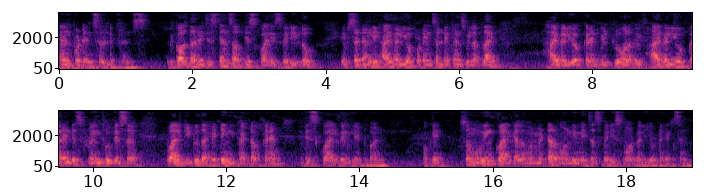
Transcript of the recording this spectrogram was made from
and potential difference. Because the resistance of this coil is very low if suddenly high value of potential difference will apply high value of current will flow or if high value of current is flowing through this uh, coil due to the heating effect of current this coil will get burned. Okay? So moving coil galvanometer only measures very small value of direction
